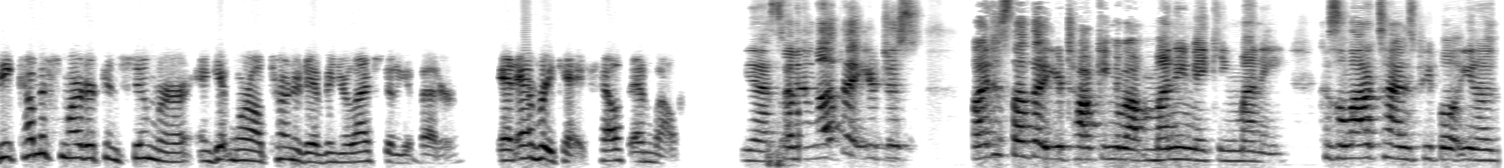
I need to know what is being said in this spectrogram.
become a smarter consumer and get more alternative, and your life's going to get better in every case, health and wealth. Yes, and I love that you're just I just love that you're talking about money making money because a lot of times people, you know,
